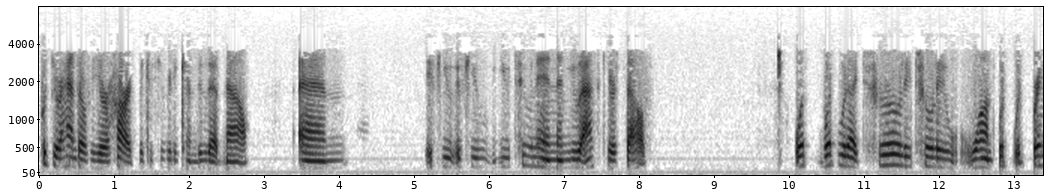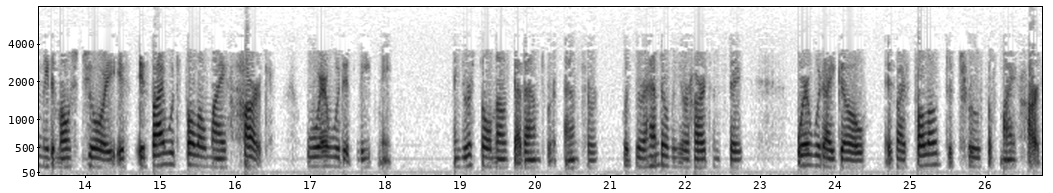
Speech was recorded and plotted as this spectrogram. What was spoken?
put your hand over your heart because you really can do that now. And if you if you you tune in and you ask yourself, what what would I truly truly want? What would bring me the most joy? If if I would follow my heart, where would it lead me? And your soul knows that answer. Answer. Put your hand over your heart and say, where would I go if I followed the truth of my heart?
